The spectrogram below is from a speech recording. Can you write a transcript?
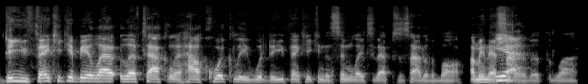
do you think he could be a left tackle? And how quickly would do you think he can assimilate to that side of the ball? I mean, that yeah. side of the, the line.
